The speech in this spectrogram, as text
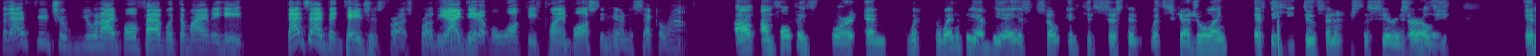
for that future you and I both have with the Miami Heat, that's advantageous for us, bro. The idea that Milwaukee's playing Boston here in the second round. I'm, I'm hoping for it, and with the way that the NBA is so inconsistent with scheduling, if the Heat do finish the series early, it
